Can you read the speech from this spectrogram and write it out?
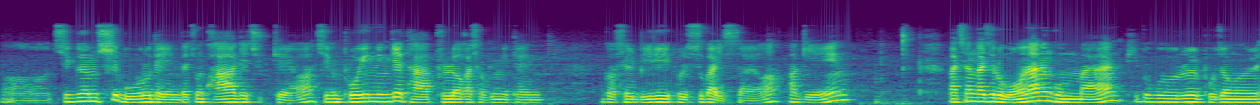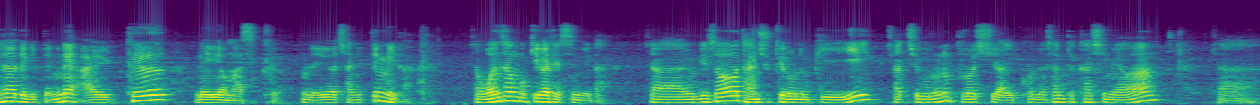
어, 지금 15로 되어 있는데 좀 과하게 줄게요. 지금 보이는 게 다 블러가 적용이 된 것을 미리 볼 수가 있어요. 확인. 마찬가지로 원하는 곳만 피부를 보정을 해야 되기 때문에 Alt 레이어 마스크 레이어 창이 뜹니다. 자, 원상 복귀가 됐습니다. 자, 여기서 단축키로는 B, 좌측으로는 브러쉬 아이콘을 선택하시면 자,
